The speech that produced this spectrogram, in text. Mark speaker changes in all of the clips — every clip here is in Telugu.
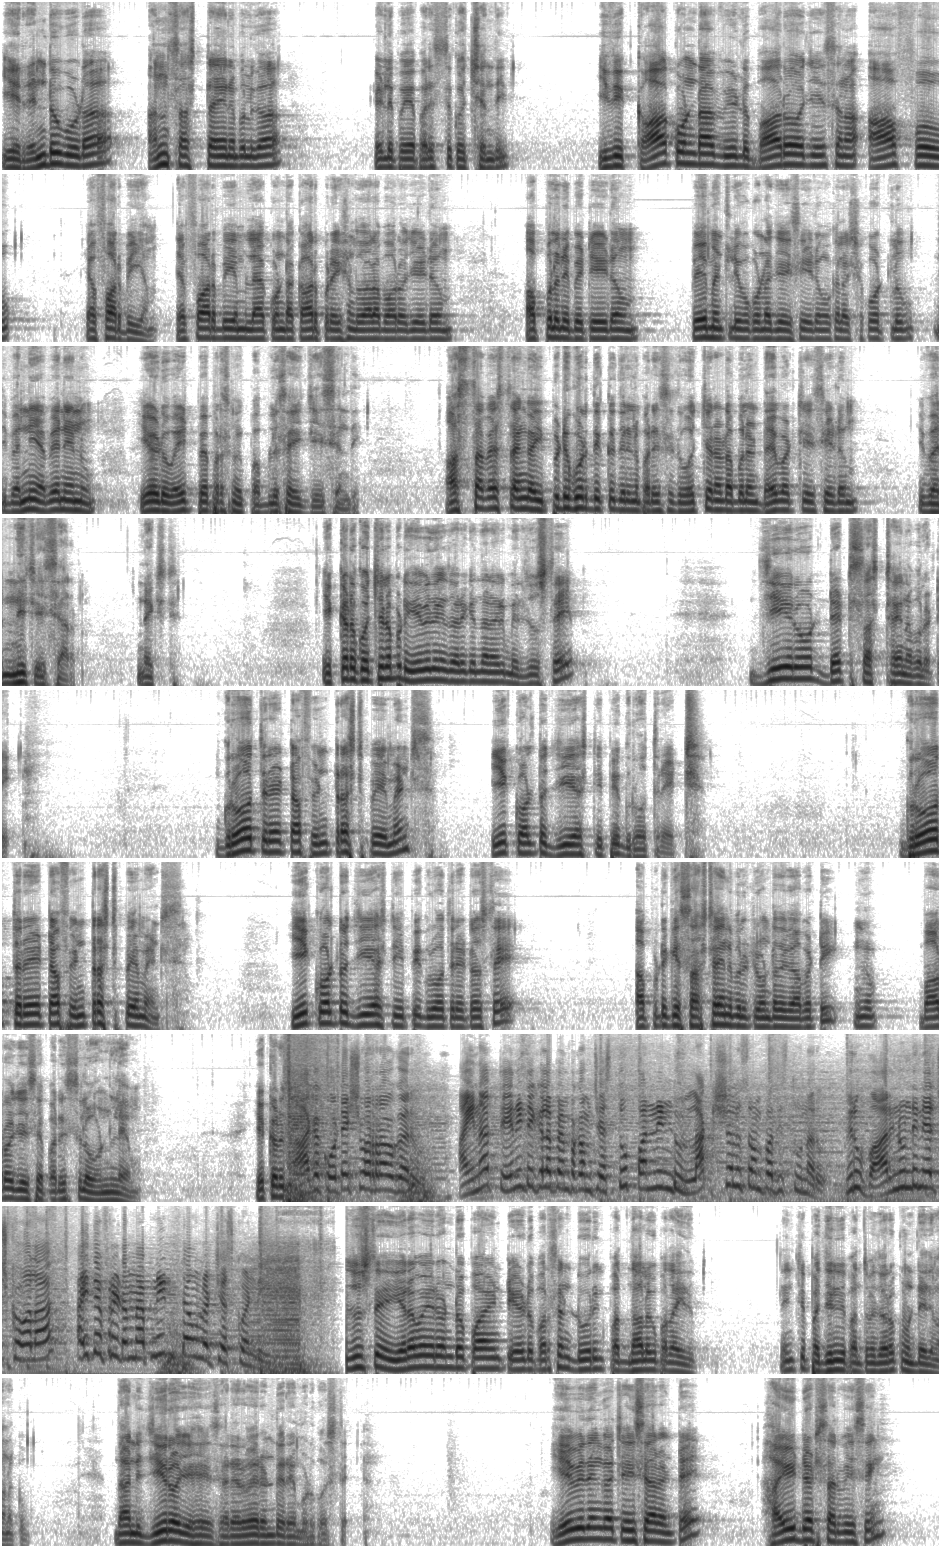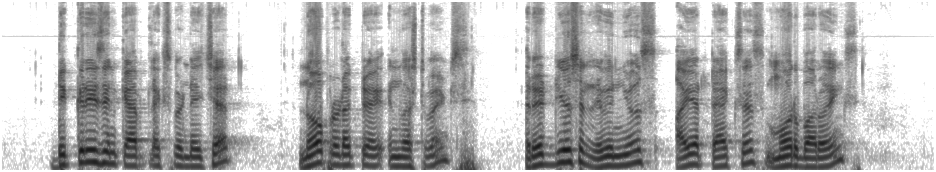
Speaker 1: ఈ రెండు కూడా అన్సస్టైనబుల్గా వెళ్ళిపోయే పరిస్థితికి వచ్చింది ఇవి కాకుండా వీళ్ళు బారో చేసిన ఆఫ్ ఎఫ్ఆర్బిఎం. ఎఫ్ఆర్బిఎం లేకుండా కార్పొరేషన్ ద్వారా బారో చేయడం అప్పులని పెట్టేయడం పేమెంట్లు ఇవ్వకుండా చేసేయడం ఒక లక్ష కోట్లు. ఇవన్నీ అవే నేను ఏడు వైట్ పేపర్స్ మీకు పబ్లిసైజ్ చేసింది. అస్తవ్యస్తంగా ఇప్పటి కూడా దిక్కు తెలియని పరిస్థితి వచ్చిన డబ్బులను డైవర్ట్ చేసేయడం ఇవన్నీ చేశారు. నెక్స్ట్. ఇక్కడికి వచ్చినప్పుడు ఏ విధంగా జరిగిందనేది మీరు చూస్తే zero debt sustainability. Growth rate of interest payments equal to GSDP growth rate. Growth rate of interest payments equal to GSDP growth rate వస్తే అప్పటికి సస్టైనబిలిటీ ఉంటుంది కాబట్టి ఇంక బారో చేసే పరిస్థితిలో ఉండలేము. ఇక్కడ
Speaker 2: నాగ కోటేశ్వరరావు గారు. అయినా తేనెటీగల పెంపకం చేస్తూ పన్నెండు లక్షలు సంపాదిస్తున్నారు. మీరు వారి నుండి నేర్చుకోవాలా? అయితే ఫ్రీడమ్ యాప్ని డౌన్లోడ్ చేసుకోండి.
Speaker 1: చూస్తే ఇరవై రెండు పాయింట్ ఏడు పర్సెంట్ డూరింగ్ పద్నాలుగు పదహైదు నుంచి పద్దెనిమిది పంతొమ్మిది వరకు ఉండేది మనకు. దాన్ని జీరో చేసేసారు ఇరవై రెండు ఇరవై మూడుకి వస్తే. ఏ విధంగా చేశారంటే high debt servicing decrease in capital expenditure no productive investments reduced revenues higher taxes more borrowings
